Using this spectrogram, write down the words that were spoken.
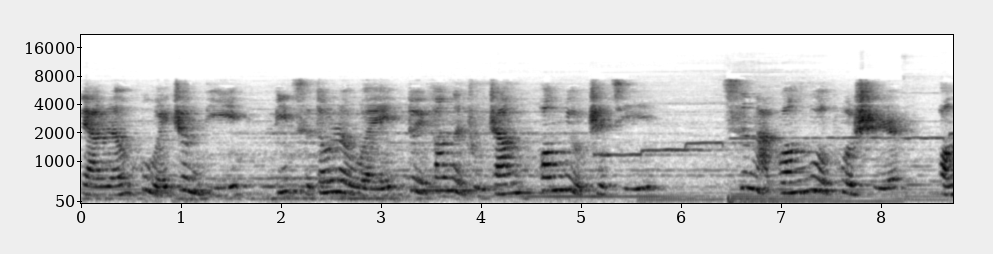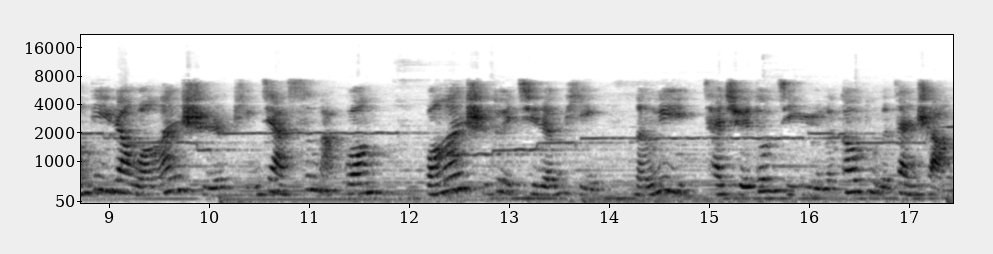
两人互为政敌。彼此都认为对方的主张荒谬至极。司马光落魄时，皇帝让王安石评价司马光，王安石对其人品、能力、才学都给予了高度的赞赏，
